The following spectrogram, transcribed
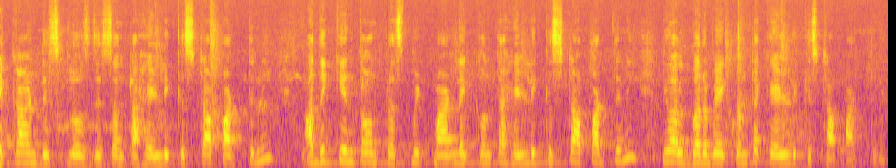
I can't disclose this ಅಂತ ಹೇಳಲಿಕ್ಕೆ ಇಷ್ಟಪಡ್ತೀನಿ. ಅದಕ್ಕಿಂತ ಒಂದು ಪ್ರೆಸ್ ಮೀಟ್ ಮಾಡಲಿಕ್ಕೆ ಅಂತ ಹೇಳಲಿಕ್ಕೆ ಇಷ್ಟಪಡ್ತೀನಿ. ನೀವು ಅಲ್ಲಿ ಬರಬೇಕು ಅಂತ ಕೇಳಲಿಕ್ಕೆ ಇಷ್ಟಪಡ್ತೀನಿ.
